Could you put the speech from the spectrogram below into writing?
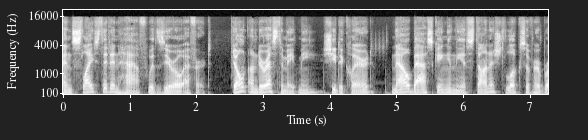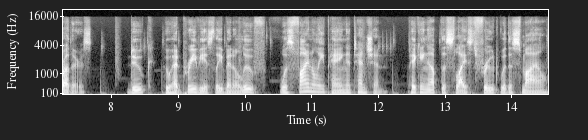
and sliced it in half with zero effort. Don't underestimate me, she declared, now basking in the astonished looks of her brothers. Duke, who had previously been aloof, was finally paying attention, picking up the sliced fruit with a smile.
